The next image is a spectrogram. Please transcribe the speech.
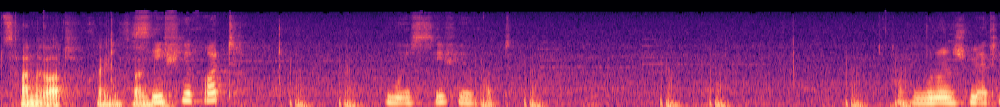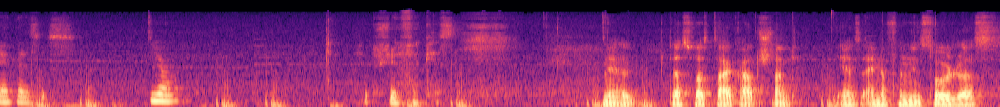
Zahnrad reingefallen. Sephiroth? Wo ist Sephiroth? Wurde uns schon mal erklärt, wer das ist. Ja. Ich hab's wieder vergessen. Ja, das, was da gerade stand. Er ist einer von den Soldiers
